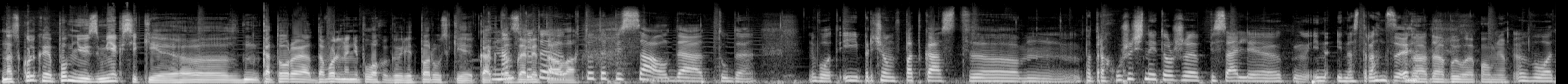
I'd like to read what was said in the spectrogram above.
насколько я помню, из Мексики, э, которая довольно неплохо говорит по-русски, как-то залетала. Кто-то, кто-то писал, да, оттуда. Вот, и причем в подкаст э, Потрохушечный тоже писали э, ино- иностранцы. Да, да, было, я помню. Вот,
